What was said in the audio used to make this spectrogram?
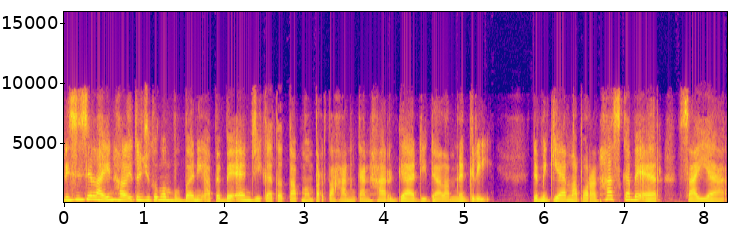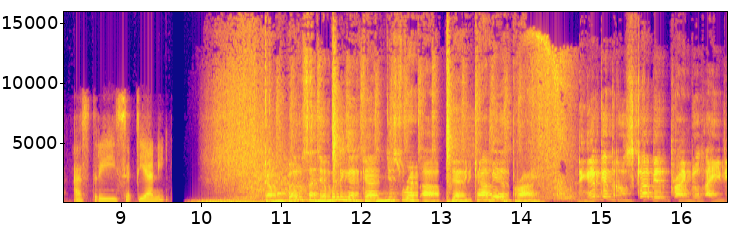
Di sisi lain, hal itu juga membebani APBN jika tetap mempertahankan harga di dalam negeri. Demikian laporan khas KBR, saya Astri Septiani. Kamu baru saja mendengarkan news wrap up dari KBR Prime. Dengarkan terus kbrprime.id,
